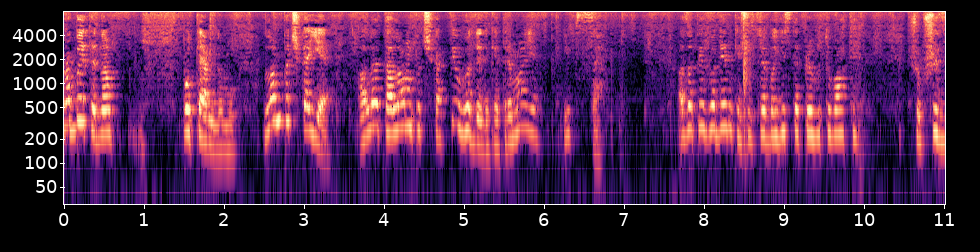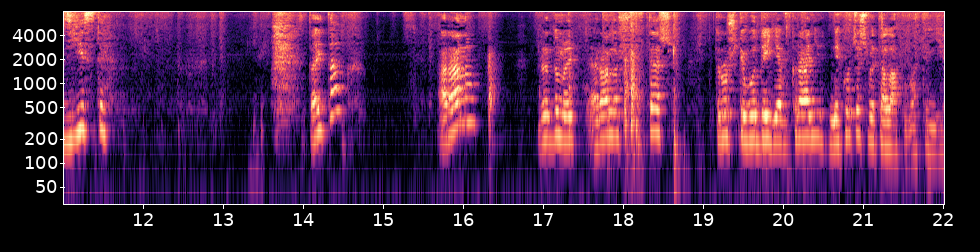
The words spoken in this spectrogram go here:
робити на, по темному? Лампочка є, але та лампочка півгодинки тримає і все. А за півгодинки щось треба їсти приготувати, щоб щось з'їсти. Та й так. А рано, вже думаю, рано ж теж трошки води є в крані, не хочеш виталапувати її.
